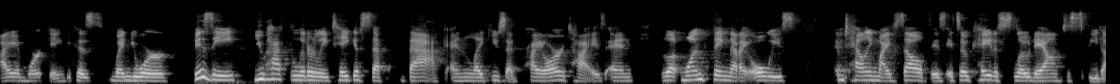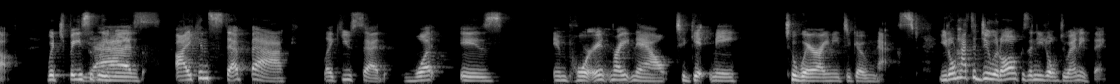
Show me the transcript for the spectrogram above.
I am working because when you're busy you have to literally take a step back and like you said prioritize and the one thing that I always am telling myself is it's okay to slow down to speed up which basically yes. means I can step back like you said, what is important right now to get me to where I need to go next? You don't have to do it all because then you don't do anything.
